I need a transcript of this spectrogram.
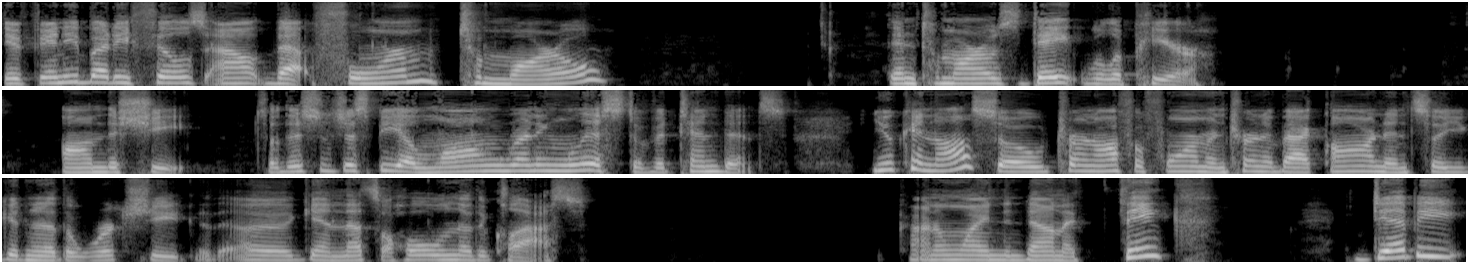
if anybody fills out that form tomorrow, then tomorrow's date will appear on the sheet. So this will just be a long running list of attendance. You can also turn off a form and turn it back on and so you get another worksheet. Uh, again, that's a whole nother class. Kind of winding down. I think, Debbie,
